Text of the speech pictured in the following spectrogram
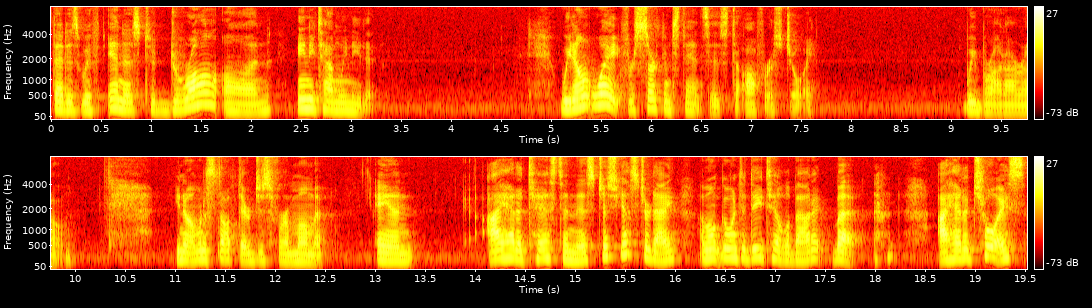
that is within us to draw on anytime we need it. We don't wait for circumstances to offer us joy. We brought our own. You know, I'm going to stop there just for a moment. And I had a test in this just yesterday. I won't go into detail about it, but I had a choice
